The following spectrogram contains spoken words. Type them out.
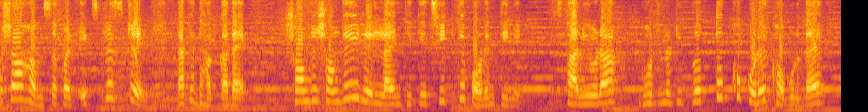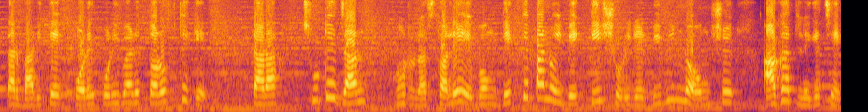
আসা হামসাফার এক্সপ্রেস ট্রেন তাকে ধাক্কা দেয়। সঙ্গে সঙ্গেই রেল লাইন থেকে ছিটকে পড়েন তিনি। স্থানীয়রা ঘটনাটি প্রত্যক্ষ করে খবর দেয়, তার বাড়িতে পরে পরিবারের তরফ থেকে। তারা ছুটে যান ঘটনাস্থলে এবং দেখতে পান ওই ব্যক্তির শরীরের বিভিন্ন অংশে আঘাত লেগেছে।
